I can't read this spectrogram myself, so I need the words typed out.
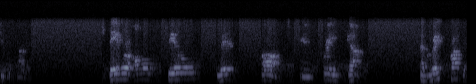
to his mother. They were all filled with awe and praised God. A great prophet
